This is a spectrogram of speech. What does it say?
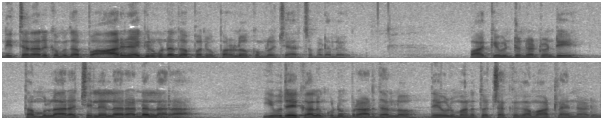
నిత్య నరకము తప్ప ఆరిన అగ్నిగుండం తప్ప నువ్వు పరలోకంలో చేర్చబడలేవు. వాక్యం వింటున్నటువంటి తమ్ముళ్ళారా చెల్లెళ్ళారా అన్నల్లారా ఈ ఉదయకాలం కుటుంబ ప్రార్థనలో దేవుడు మనతో చక్కగా మాట్లాడినాడు.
